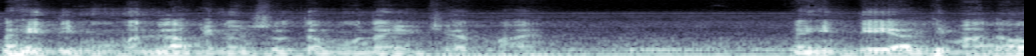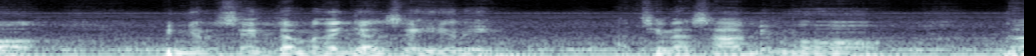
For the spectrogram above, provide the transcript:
na hindi mo man lang kinonsulta muna yung chairman. Na hindi, antimano, piniresenta mo na dyan sa hearing at sinasabi mo na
